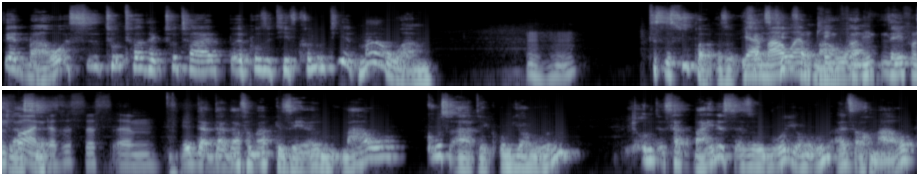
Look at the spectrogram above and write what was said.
wer Mao ist total, total äh, positiv konnotiert. Mao. Mhm. Das ist super. Also ich ja, Mao klingt von hinten wie von vorn. Das ist das. Ähm da, da, davon abgesehen. Also Mao großartig und Jong-un. Und es hat beides, also sowohl Jong-un als auch Mao.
